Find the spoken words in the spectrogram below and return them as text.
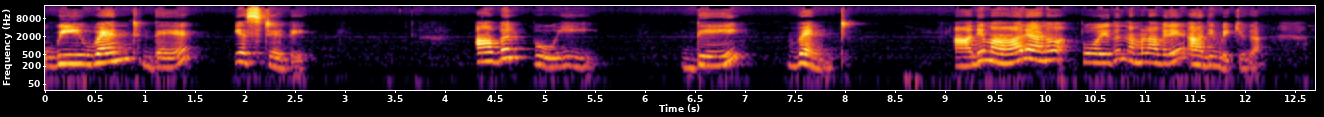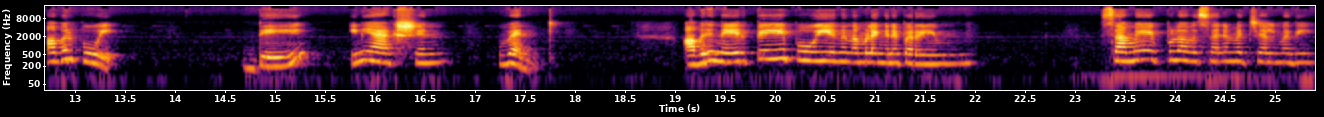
വി വെന്റ് ദ യെസ്റ്റർഡേ അവർ പോയി. ദേ വെന്റ് ആദ്യം ആരാണോ പോയത് നമ്മൾ അവരെ ആദ്യം വയ്ക്കുക അവർ പോയി. ദേ ഇനി ആക്ഷൻ വെന്റ് അവർ നേരത്തെ പോയി എന്ന് നമ്മൾ എങ്ങനെ പറയും? സമയം എപ്പോഴും അവസാനം വെച്ചാൽ മതി.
